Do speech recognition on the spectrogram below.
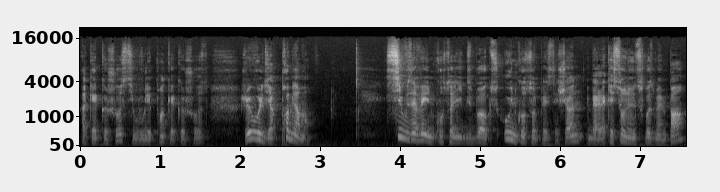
à quelque chose, si vous voulez prendre quelque chose. Je vais vous le dire. Premièrement, si vous avez une console Xbox ou une console PlayStation, eh la question ne se pose même pas.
